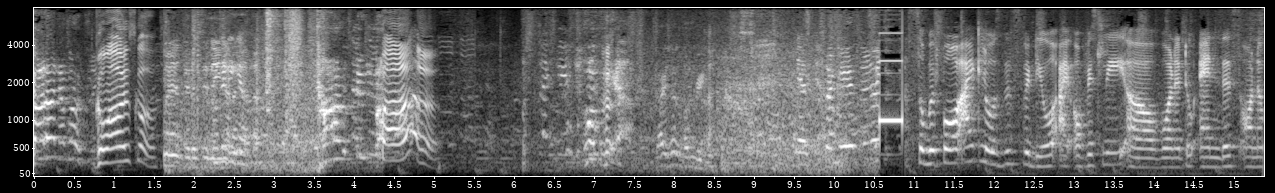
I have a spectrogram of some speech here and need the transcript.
काला नमक घुमाओ इसको खान सिंह पा हो गया So before I close this video, I obviously uh, wanted to end this on a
